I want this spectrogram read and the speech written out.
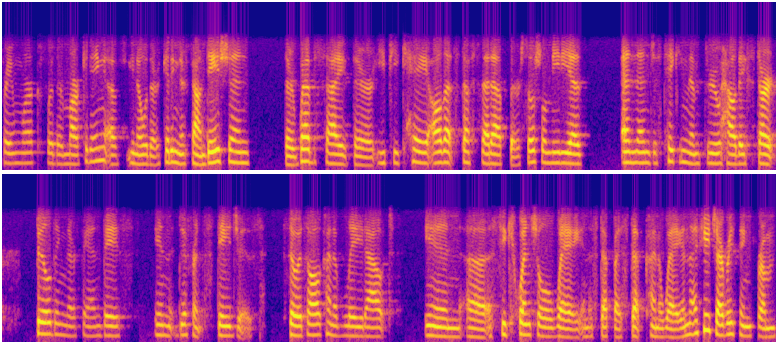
framework for their marketing of, you know, they're getting their foundation, their website, their EPK, all that stuff set up, their social medias, and then just taking them through how they start building their fan base in different stages. So it's all kind of laid out in a sequential way, in a step by step kind of way. And I teach everything from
